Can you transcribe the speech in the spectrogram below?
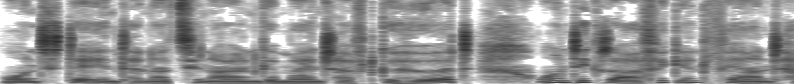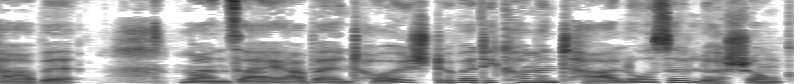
und der internationalen Gemeinschaft gehört und die Grafik entfernt habe. Man sei aber enttäuscht über die kommentarlose Löschung.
